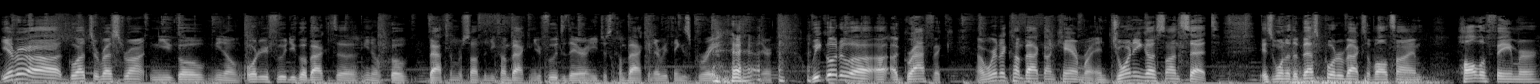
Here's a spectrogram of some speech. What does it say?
You ever uh, go out to a restaurant and you go, you know, order your food, you go back to, you know, go bathroom or something, you come back and your food's there and you just come back and everything's great. we go to a, a graphic and we're going to come back on camera and joining us on set is one of the best quarterbacks of all time, Hall of Famer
